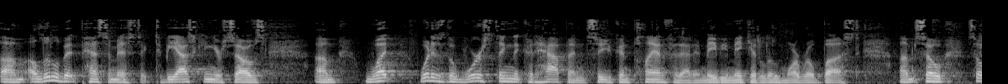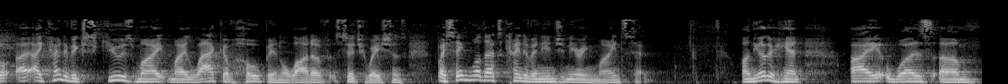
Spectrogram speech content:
um, a little bit pessimistic, to be asking yourselves, um, what what is the worst thing that could happen, so you can plan for that and maybe make it a little more robust. Um, so so I, I, kind of excuse my my lack of hope in a lot of situations by saying, well, that's kind of an engineering mindset. On the other hand, I was um,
